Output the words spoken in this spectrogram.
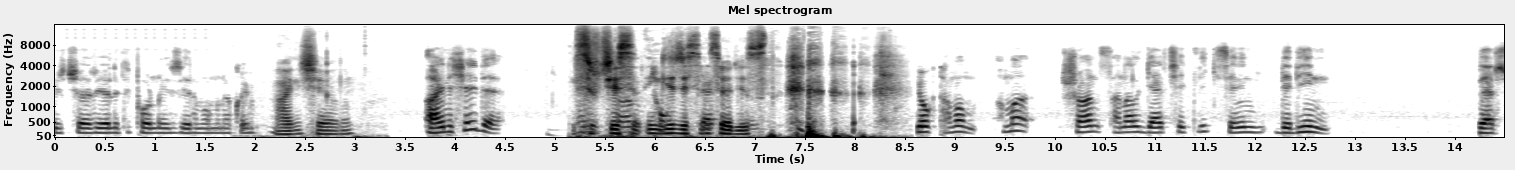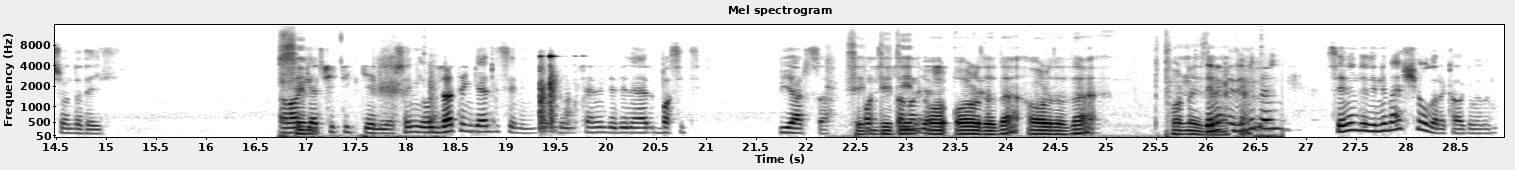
virtual reality porno izleyelim amına koyayım. Aynı şey oğlum. Aynı şey de Türkçesini, İngilizcesini söylüyorsun. yok tamam ama şu an sanal gerçeklik senin dediğin versiyonda değil. Sana Sen- gerçeklik geliyor. Senin o zaten geldi senin. Senin dediğin eğer basit VR'sa. Senin Basit sanal dediğin o- orada da orada da porno Senin izlemek var. dediğini ben senin dediğini ben şey olarak algıladım.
